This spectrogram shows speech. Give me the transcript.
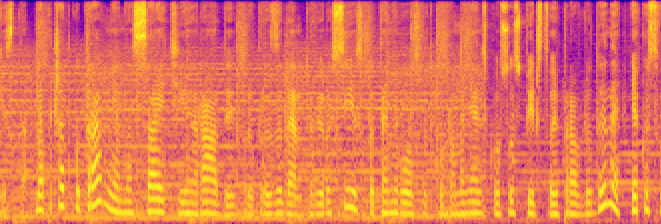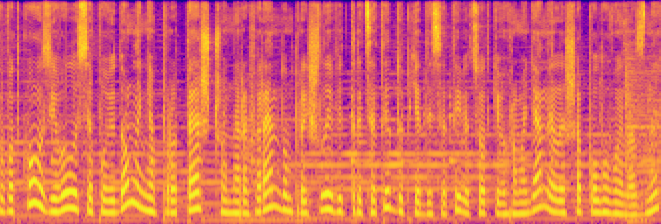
міста. На початку травня на сайті Ради при президентові Росії з питань розвитку громадянського суспільства і прав людини якось випадково з'явилося повідомлення про те, що на референдум прийшли від 30 до 50% громадян, і лише половина з них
